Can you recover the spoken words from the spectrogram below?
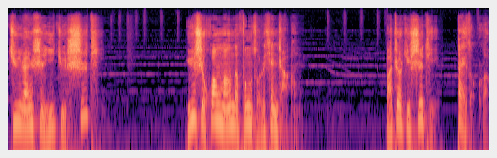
居然是一具尸体。于是慌忙的封锁了现场，把这具尸体带走了。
